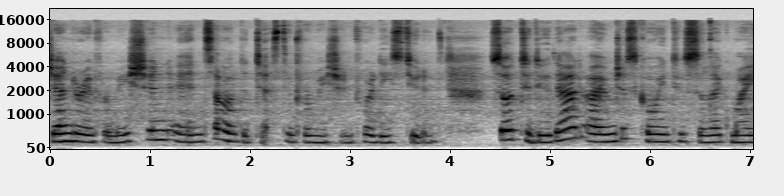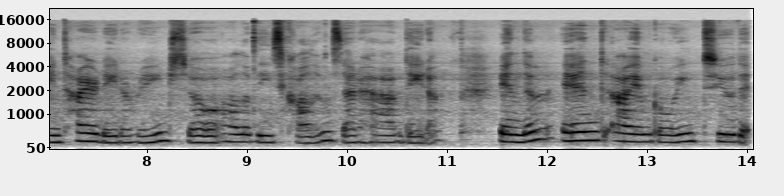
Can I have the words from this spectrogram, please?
gender information and some of the test information for these students. So to do that, I'm just going to select my entire data range, so all of these columns that have data in them and I am going to the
